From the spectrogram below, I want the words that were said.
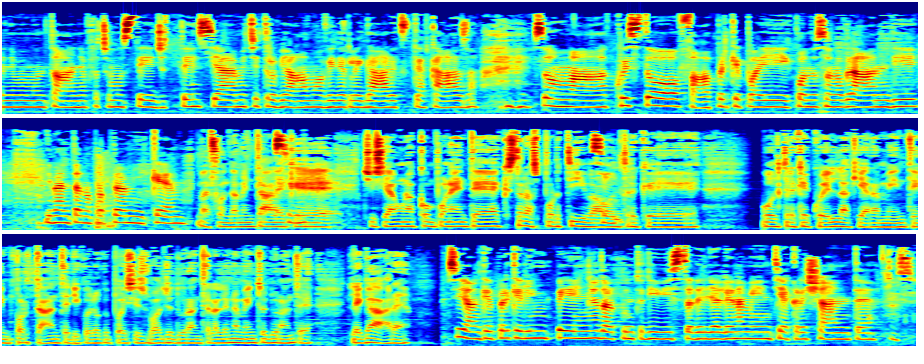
andiamo in montagna, facciamo stage tutte insieme, ci troviamo a vedere le gare tutte a casa. Insomma, questo fa perché poi quando sono grandi diventano proprio amiche. Beh, è fondamentale Sì. che ci sia una componente extra sportiva Sì. oltre che oltre che quella chiaramente importante di quello che poi si svolge durante l'allenamento e durante le gare. Sì, anche perché l'impegno dal punto di vista degli allenamenti è crescente Ah, sì.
